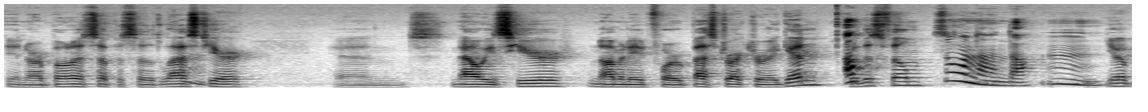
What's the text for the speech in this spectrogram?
in our bonus episode last year, and now he's here, nominated for Best Director again for this film. そうなんだ。うん。 Yep.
